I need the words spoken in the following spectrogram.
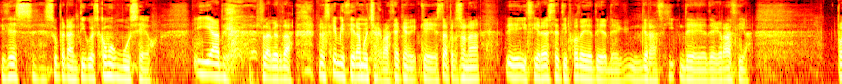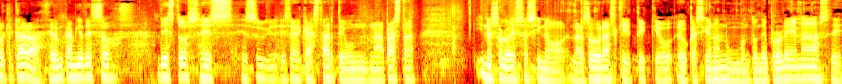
Dices, es súper antiguo, es como un museo. Y a, la verdad, no es que me hiciera mucha gracia que, que esta persona eh, hiciera este tipo de, de, de, gracia, de, gracia. Porque claro, hacer un cambio de, esos, de estos es, es, es gastarte una pasta y no solo eso, sino las obras que, te, que ocasionan un montón de problemas. De,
